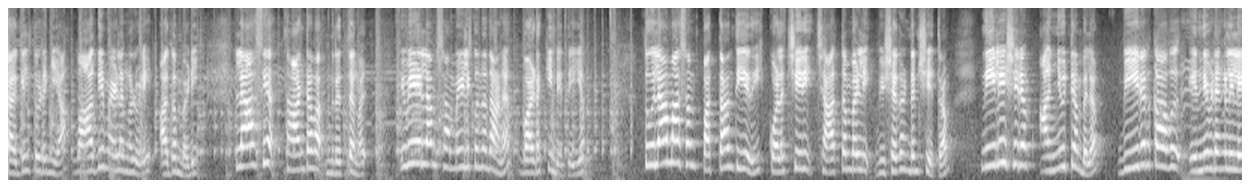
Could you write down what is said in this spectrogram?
തകിൽ തുടങ്ങിയ വാദ്യമേളങ്ങളുടെ അകമ്പടി. ലാസ്യ താണ്ഡവ നൃത്തങ്ങൾ. ഇവയെല്ലാം സമ്മേളിക്കുന്നതാണ് വടക്കിന്റെ തെയ്യം. തുലാമാസം പത്താം തീയതി കൊളച്ചേരി ചാത്തമ്പള്ളി വിഷകണ്ഠൻ ക്ഷേത്രം നീലേശ്വരം അഞ്ഞൂറ്റമ്പലം വീരർകാവ് എന്നിവിടങ്ങളിലെ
